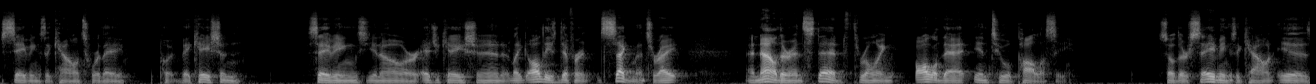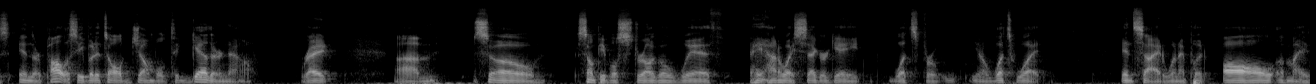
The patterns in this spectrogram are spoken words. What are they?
savings accounts where they put vacation savings, you know, or education, like all these different segments, right? And now they're instead throwing all of that into a policy. So their savings account is in their policy, but it's all jumbled together now, right? Um, so some people struggle with, hey, how do I segregate what's for, you know, what's what inside when I put all of my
